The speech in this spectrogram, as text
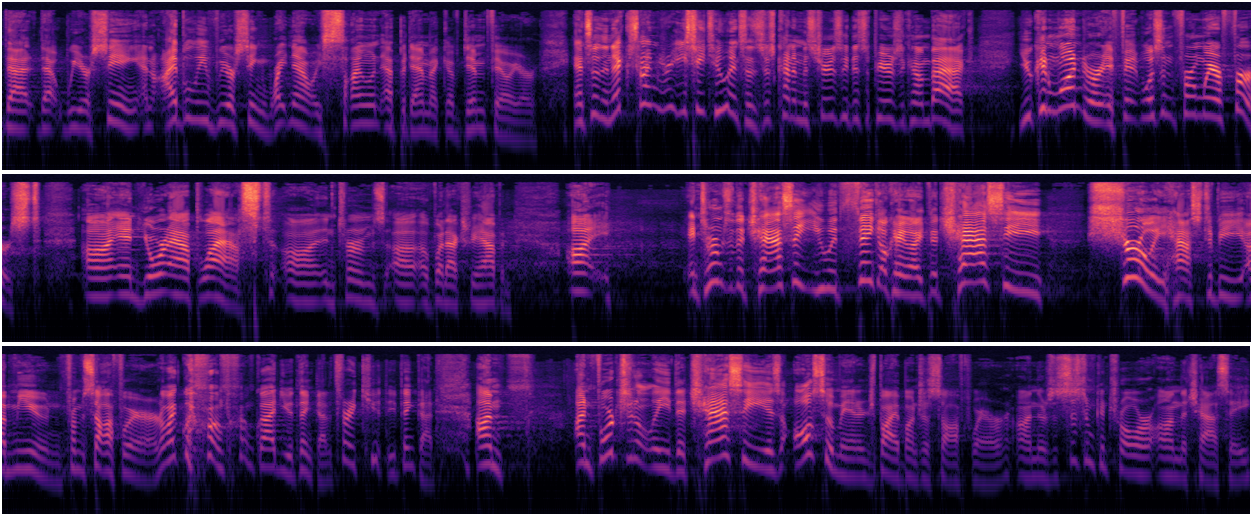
that, that we are seeing. And I believe we are seeing right now a silent epidemic of DIMM failure. And so the next time your EC2 instance just kind of mysteriously disappears and come back, you can wonder if it wasn't firmware first uh, and your app last uh, in terms uh, of what actually happened. Uh, in terms of the chassis, you would think, okay, like the chassis surely has to be immune from software. And I'm like, well, I'm glad you think that. It's very cute that you think that. Um, Unfortunately, the chassis is also managed by a bunch of software. Um, there's a system controller on the chassis.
